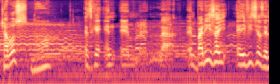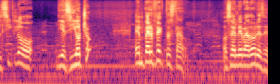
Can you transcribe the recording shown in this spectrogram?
Chavos, No, es que en, en, la- en París hay edificios del siglo XVIII en perfecto estado. O sea, elevadores de,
